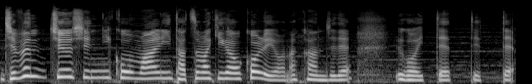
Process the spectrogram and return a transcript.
自分中心にこう周りに竜巻が起こるような感じで動いてって言って。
